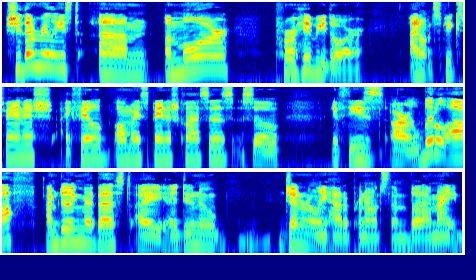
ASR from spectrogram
She then released um, Amor Prohibidor I don't speak Spanish. I failed all my Spanish classes, so if these are a little off, I'm doing my best. I, I do know generally how to pronounce them, but I might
